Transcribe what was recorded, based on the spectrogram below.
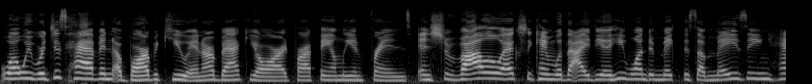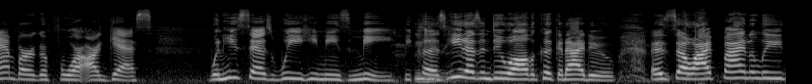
Well, we were just having a barbecue in our backyard for our family and friends, and Chevalo actually came with the idea he wanted to make this amazing hamburger for our guests. When he says we, he means me because mm-hmm. he doesn't do all the cooking I do. And so I finally,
